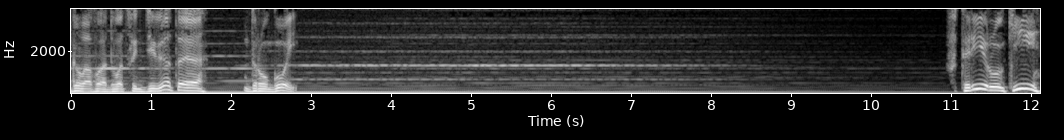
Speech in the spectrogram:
Глава 29. Другой. В три руки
